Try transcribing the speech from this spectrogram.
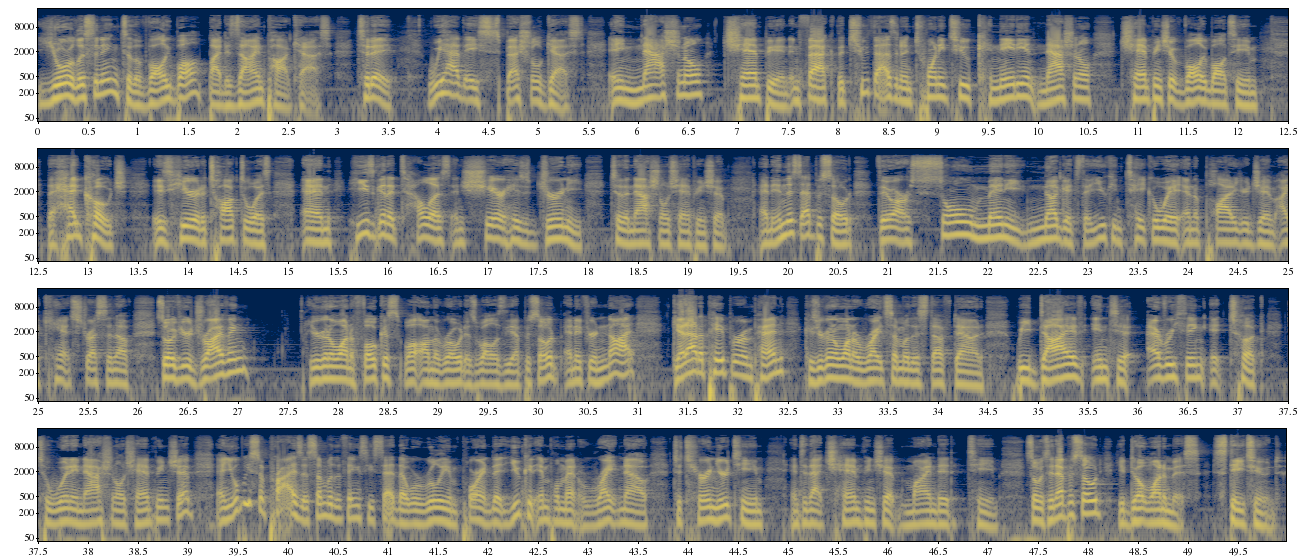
You're listening to the Volleyball by Design podcast. Today, we have a special guest, a national champion. In fact, the 2022 Canadian National Championship Volleyball team, the head coach, is here to talk to us, and he's going to tell us and share his journey to the national championship. And in this episode, there are so many nuggets that you can take away and apply to your gym. I can't stress enough. So if you're driving, you're going to want to focus while on the road as well as the episode. And if you're not, get out a paper and pen because you're going to want to write some of this stuff down. We dive into everything it took to win a national championship. And you'll be surprised at some of the things he said that were really important that you can implement right now to turn your team into that championship minded team. So it's an episode you don't want to miss. Stay tuned.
